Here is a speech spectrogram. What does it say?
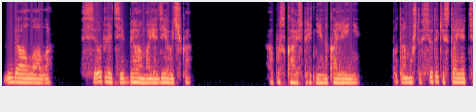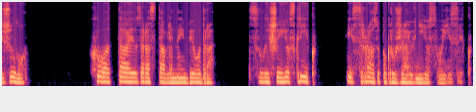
«Да, Лала, все для тебя, моя девочка». Опускаюсь перед ней на колени, потому что все-таки стоять тяжело. Хватаю за расставленные бедра слышу ее вскрик и сразу погружаю в нее свой язык.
